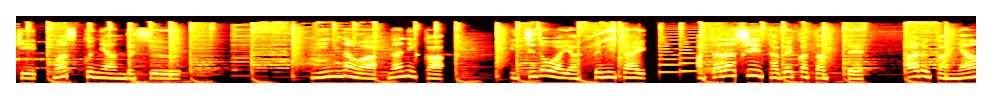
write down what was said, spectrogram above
き、マスクニャンです。みんなは何か、一度はやってみたい、新しい食べ方って、あるかにゃ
